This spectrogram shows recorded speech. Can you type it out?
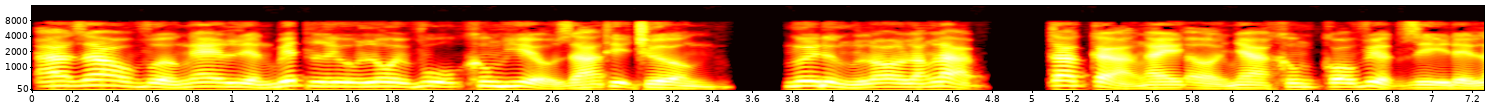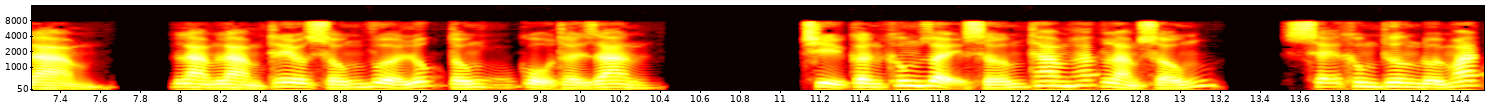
A Giao vừa nghe liền biết lưu lôi vụ không hiểu giá thị trường, ngươi đừng lo lắng lạc, ta cả ngày ở nhà không có việc gì để làm, làm làm theo sống vừa lúc tống cổ thời gian. Chỉ cần không dậy sớm tham hắc làm sống, sẽ không thương đôi mắt.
